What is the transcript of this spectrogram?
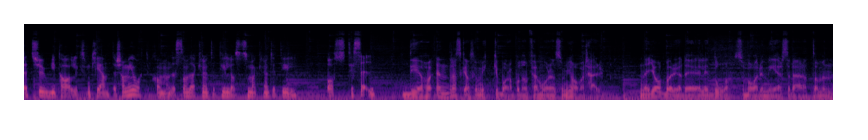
ett 20-tal liksom klienter som är återkommande som vi har knutit till oss och som har knutit till oss till sig. Det har ändrats ganska mycket bara på de fem åren som jag har varit här. När jag började, eller då, så var det mer så där att ja, men,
